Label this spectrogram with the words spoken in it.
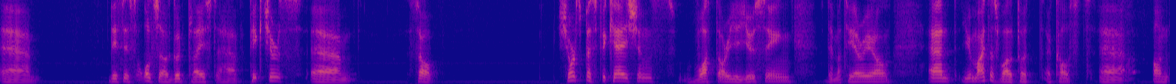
Um, this is also a good place to have pictures. Um, so short specifications, what are you using, the material, and you might as well put a cost uh, on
